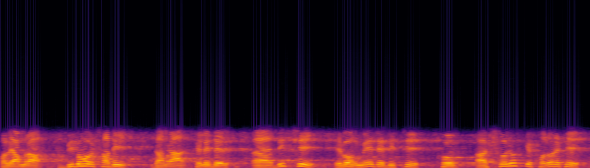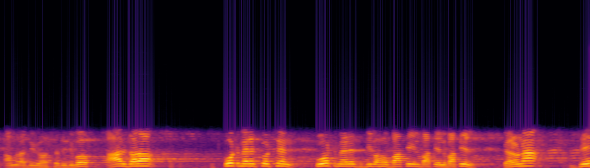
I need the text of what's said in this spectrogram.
ফলে আমরা বিবাহ সাদী যা আমরা ছেলেদের দিচ্ছি এবং মেয়েদের দিচ্ছি, খুব শরীরকে ফলো রেখে আমরা বিবাহ সাদী দিব। আর যারা কোর্ট ম্যারেজ করছেন, কোর্ট ম্যারেজ বিবাহ বাতিল বাতিল বাতিল। কেননা যে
